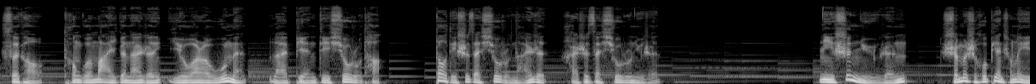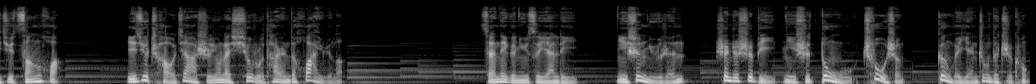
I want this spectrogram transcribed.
思考通过骂一个男人 “You are a woman” 来贬低羞辱他，到底是在羞辱男人，还是在羞辱女人？你是女人，什么时候变成了一句脏话，一句吵架时用来羞辱他人的话语了？在那个女子眼里，你是女人。甚至是比你是动物、畜生更为严重的指控。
